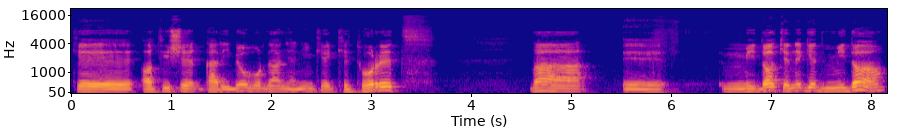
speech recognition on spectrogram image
که آتیش غریبه آوردن یعنی اینکه کتورت و میدا که نگد میدا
